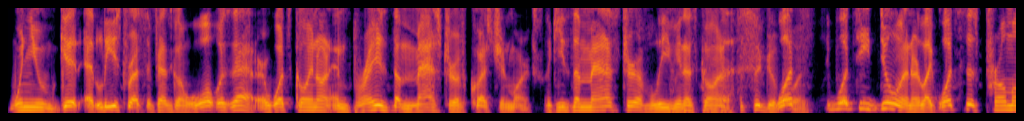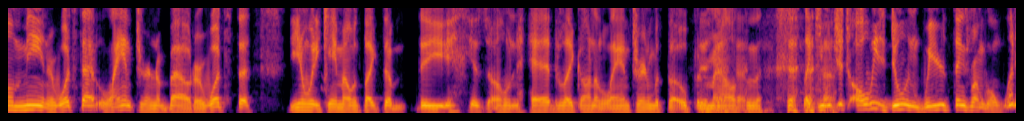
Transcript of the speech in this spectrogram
when you get at least wrestling fans going, "What was that?" or "What's going on?" and Bray's the master of question marks. Like he's the master of leaving us going, That's a good what's what's he doing? or like what's this promo mean? or what's that lantern about? or what's the you know when he came out with like the the his own head like on a lantern with the open mouth and the, like he was just always doing weird things where I'm going what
